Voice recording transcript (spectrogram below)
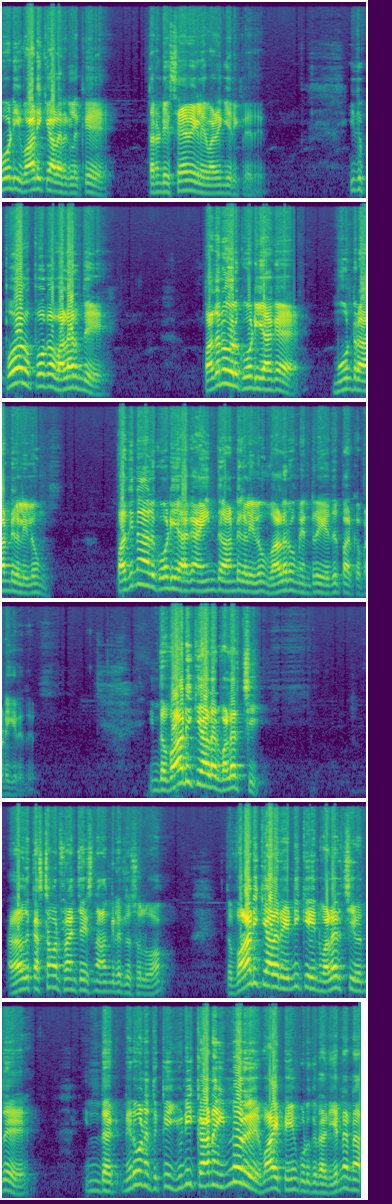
கோடி வாடிக்கையாளர்களுக்கு தன்னுடைய சேவைகளை வழங்கியிருக்கிறது. இது போக போக வளர்ந்து பதினோரு கோடியாக மூன்று ஆண்டுகளிலும் பதினாலு கோடியாக ஐந்து ஆண்டுகளிலும் வளரும் என்று எதிர்பார்க்கப்படுகிறது. இந்த வாடிக்கையாளர் வளர்ச்சி அதாவது கஸ்டமர் ஃப்ரான்ச்சைஸ்னு ஆங்கிலத்தில் சொல்லுவோம். இந்த வாடிக்கையாளர் எண்ணிக்கையின் வளர்ச்சி வந்து இந்த நிறுவனத்துக்கு யுனிக்கான இன்னொரு வாய்ப்பையும் கொடுக்குது. அது என்னென்னா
